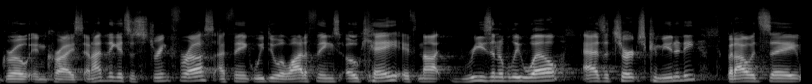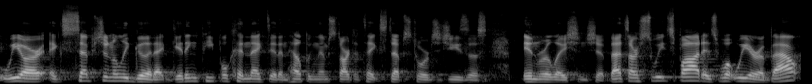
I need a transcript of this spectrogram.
grow in Christ. And I think it's a strength for us. I think we do a lot of things okay, if not reasonably well, as a church community. But I would say we are exceptionally good at getting people connected and helping them start to take steps towards Jesus in relationship. That's our sweet spot, it's what we are about.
